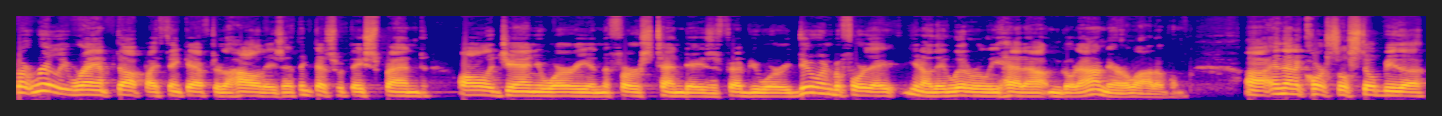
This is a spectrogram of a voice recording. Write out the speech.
but really ramped up, I think, after the holidays. I think that's what they spend all of January and the first 10 days of February doing before they, you know, they literally head out and go down there, a lot of them. Uh, and then, of course, there'll still be the,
